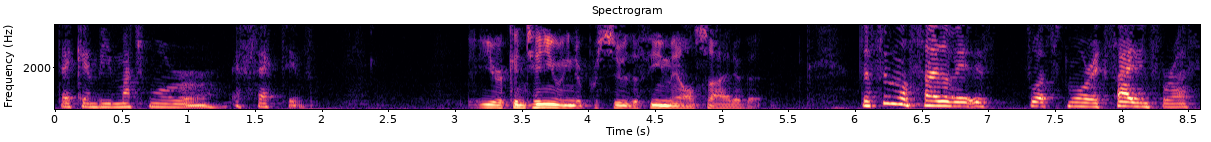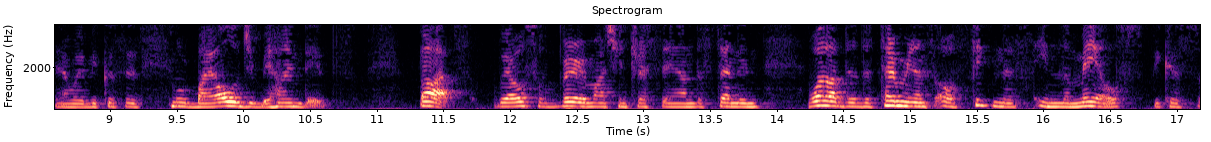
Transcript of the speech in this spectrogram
that can be much more effective. You're continuing to pursue the female side of it. The female side of it is what's more exciting for us in a way because there's more biology behind it. But we're also very much interested in understanding what are the determinants of fitness in the males, because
